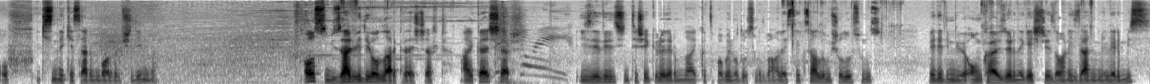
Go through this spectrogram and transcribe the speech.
Of ikisini de keserdim bu arada bir şey diyeyim mi? Olsun güzel video oldu arkadaşlar. Arkadaşlar. İzlediğiniz için teşekkür ederim. Like atıp abone olursunuz. Bana destek sağlamış olursunuz. Ve dediğim gibi 10k üzerine geçtiği zaman izlenmelerimiz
